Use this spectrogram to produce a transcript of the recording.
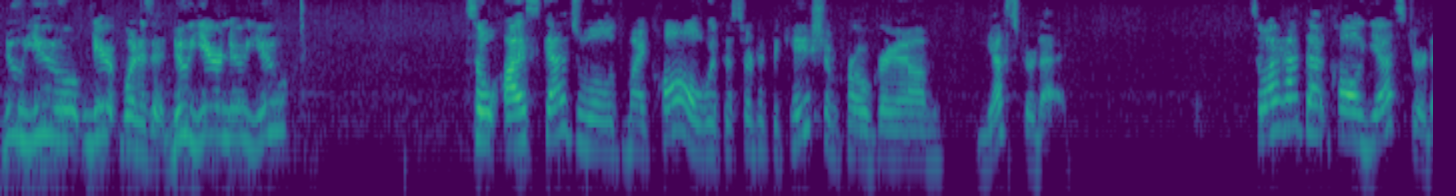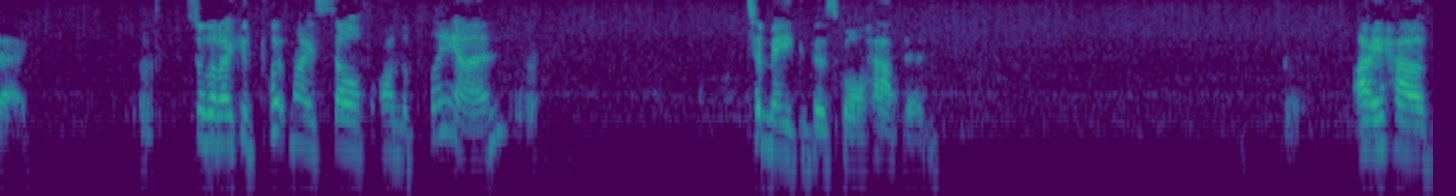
new you, new, what is it? New year, new you. So I scheduled my call with the certification program yesterday. So I had that call yesterday so that I could put myself on the plan to make this goal happen. I have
